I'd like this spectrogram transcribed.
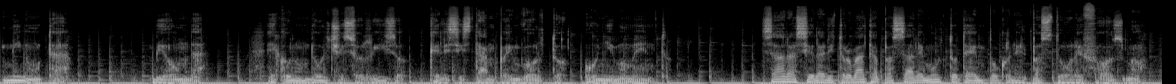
Minuta, bionda e con un dolce sorriso che le si stampa in volto ogni momento. Sara si era ritrovata a passare molto tempo con il pastore Fosmo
